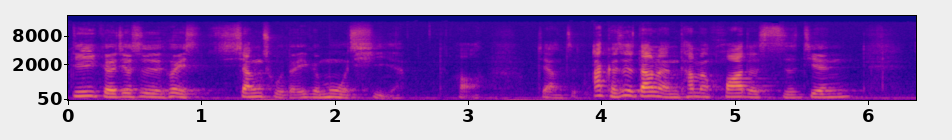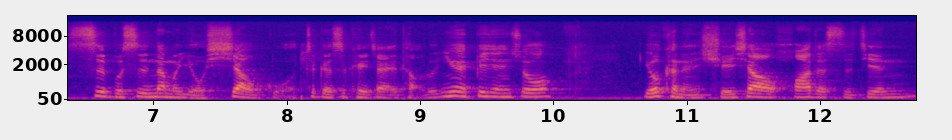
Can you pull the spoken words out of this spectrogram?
第一个就是会相处的一个默契啊，好这样子啊。可是当然他们花的时间是不是那么有效果，这个是可以再来讨论，因为毕竟说有可能学校花的时间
